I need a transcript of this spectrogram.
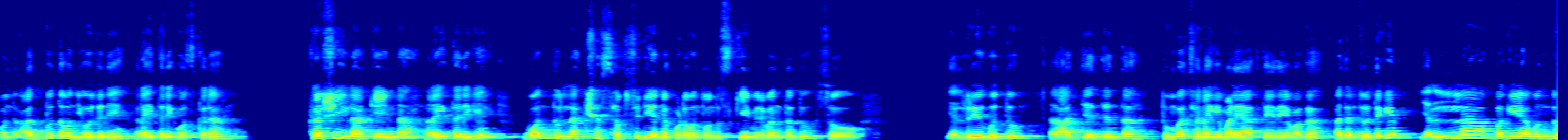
ಒಂದು ಅದ್ಭುತ ಒಂದು ಯೋಜನೆ ರೈತರಿಗೋಸ್ಕರ ಕೃಷಿ ಇಲಾಖೆಯಿಂದ ರೈತರಿಗೆ ಒಂದು ಲಕ್ಷ ಸಬ್ಸಿಡಿಯನ್ನು ಕೊಡುವಂಥ ಒಂದು ಸ್ಕೀಮ್ ಇರುವಂಥದ್ದು ಸೊ ಎಲ್ರಿಗೂ ಗೊತ್ತು, ರಾಜ್ಯಾದ್ಯಂತ ತುಂಬ ಚೆನ್ನಾಗಿ ಮಳೆ ಆಗ್ತಾ ಇದೆ ಇವಾಗ. ಅದರ ಜೊತೆಗೆ ಎಲ್ಲ ಬಗೆಯ ಒಂದು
